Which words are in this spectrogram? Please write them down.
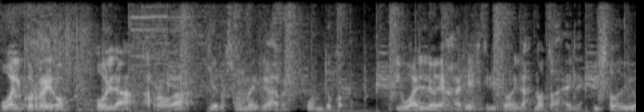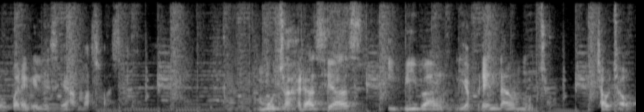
o al correo hola. Igual lo dejaré escrito en las notas del episodio para que les sea más fácil. Muchas gracias y vivan y aprendan mucho. Chao, chao.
